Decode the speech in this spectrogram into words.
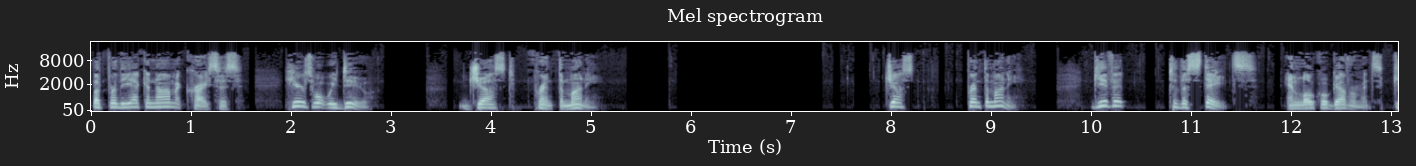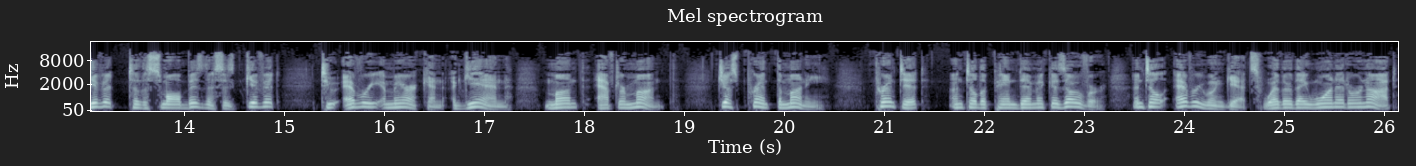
but for the economic crisis, here's what we do just print the money just print the money. Give it to the states and local governments. Give it to the small businesses. Give it to every American again, month after month. Just print the money. Print it until the pandemic is over, until everyone gets, whether they want it or not,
